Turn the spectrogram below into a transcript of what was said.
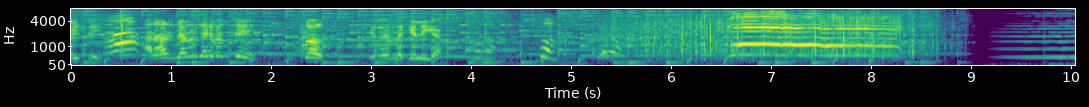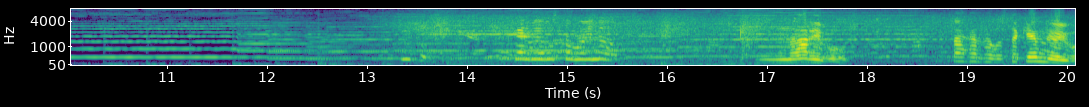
হয়েছে আর আসবে আমার গাড়ি ভাঙতে চল এটা আমরা খেলি গা। না রে বউ টাকার ব্যবস্থা কেমনে হইব?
